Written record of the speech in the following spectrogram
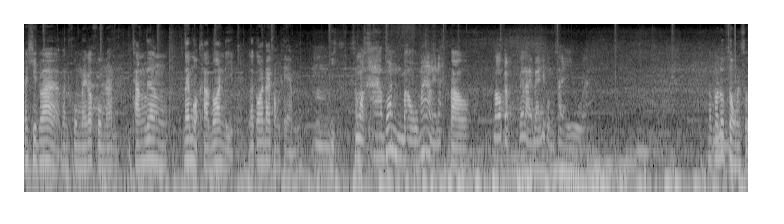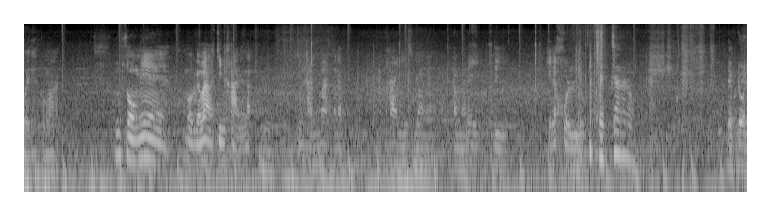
ถ้าคิดว่ามันคุ้มไหมก็คุ้มนะ ทั้งเรื่องได้หมวกคาร์บอนอีก แล้วก็ได้ของแถมอืม อีก หมวกคาร์บอนเบามากเลยนะ เบาเบากับหลายๆแบรนด์ที่ผมใส่อยู่อะแล้วก็อืมรูปทรงมันสวยเนี่ยผมว่า รูปทรงนี่บอกเลยว่ากินขาดเลยละอืมกินขาดมากสำหรับค่ายนี้สุดยอดนะทำมาได้ดี เห็นแล้วคนลุกแม่เจ้าเดี๋ยวโดน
